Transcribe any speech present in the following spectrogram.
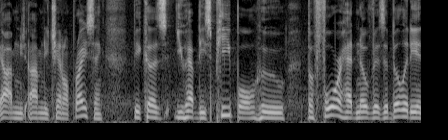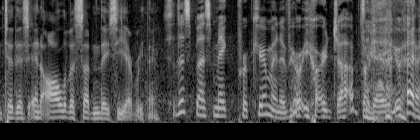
omni omni-channel pricing because you you have these people who before had no visibility into this, and all of a sudden they see everything. So this must make procurement a very hard job today. yeah.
